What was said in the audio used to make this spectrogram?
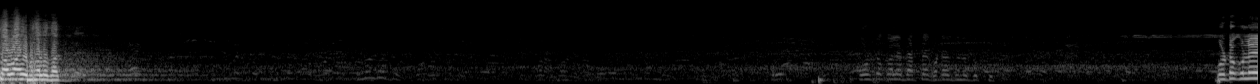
সবাই ভালো থাকবে প্রোটোকলে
